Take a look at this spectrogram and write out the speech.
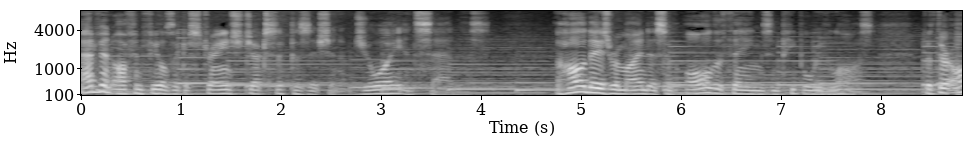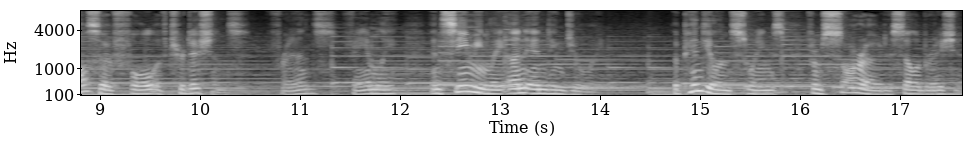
Advent often feels like a strange juxtaposition of joy and sadness. The holidays remind us of all the things and people we've lost, but they're also full of traditions, friends, family, and seemingly unending joy. The pendulum swings from sorrow to celebration,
